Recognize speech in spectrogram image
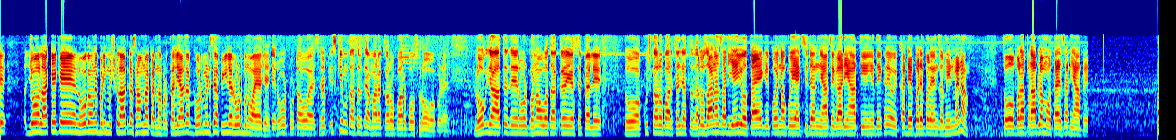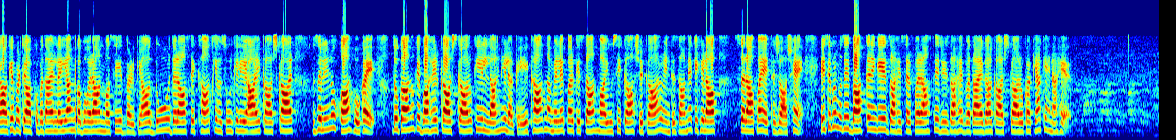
जो इलाके के लोग हैं उन्हें बड़ी मुश्किल का सामना करना पड़ता है। लिहाजा गवर्नमेंट से अपील है रोड बनवाया जाए। रोड टूटा हुआ है सिर्फ़ इसके मुतासर से हमारा कारोबार बहुत स्लो हुआ पड़ा है। लोग जहाँ आते थे रोड बना हुआ था कई ऐसे पहले तो कुछ कारोबार चल जाता था। रोज़ाना सर यही होता है कि कोई ना कोई एक्सीडेंट यहाँ से गाड़ियाँ आती हैं ये देख रहे हो खड्डे पड़े पड़े हैं ज़मीन में ना। तो बड़ा प्रॉब्लम होता है सर यहाँ पे। आगे बढ़ते आपको बताएँ लिया का बहरान मजीद बढ़ गया। दूर दराज से खाद के हसूल के लिए आए काश्तकार जलीलो खार हो गए। दुकानों के बाहर काश्तकारों की लाइनें लग गई। खाद न मिलने पर किसान मायूसी का शिकार और इंतजामिया के खिलाफ सरापा एहतजाज है। इसी पर मजीद बात करेंगे। जाहिद सरफराज से जी जाहिद बताएगा काश्तकारों का क्या कहना है।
